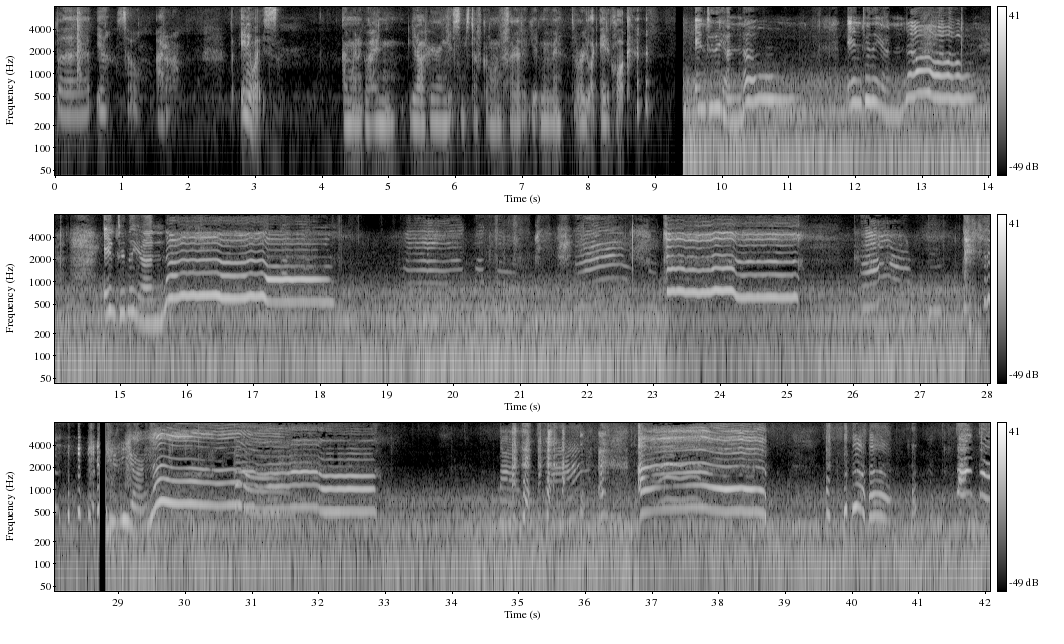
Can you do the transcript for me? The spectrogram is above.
But yeah, so I don't know. But anyways, I'm gonna go ahead and get out here and get some stuff going because I gotta get moving. It's already like eight o'clock. Into the unknown. 爸爸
